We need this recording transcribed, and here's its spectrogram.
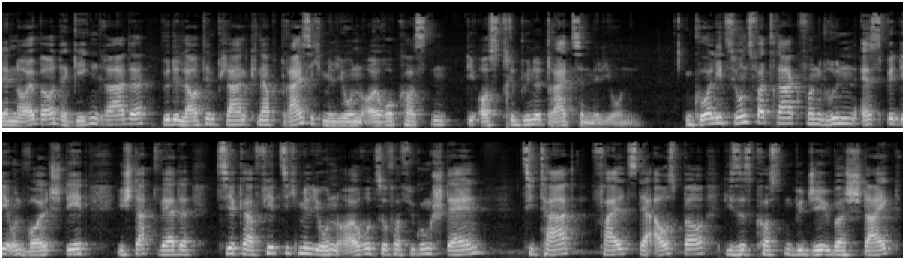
Der Neubau der Gegengrade würde laut dem Plan knapp 30 Millionen Euro kosten, die Osttribüne 13 Millionen. Im Koalitionsvertrag von Grünen, SPD und Volt steht, die Stadt werde circa 40 Millionen Euro zur Verfügung stellen. Zitat, falls der Ausbau dieses Kostenbudget übersteigt,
